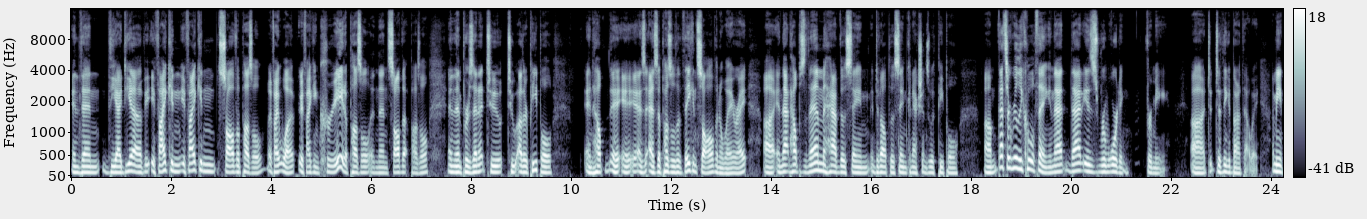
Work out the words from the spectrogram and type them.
And then the idea of if I can if I can solve a puzzle if I what if I can create a puzzle and then solve that puzzle and then present it to to other people and help as as a puzzle that they can solve in a way right? Uh, and that helps them have those same develop those same connections with people. Um, that's a really cool thing. And that that is rewarding for me uh, to, to think about it that way. I mean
